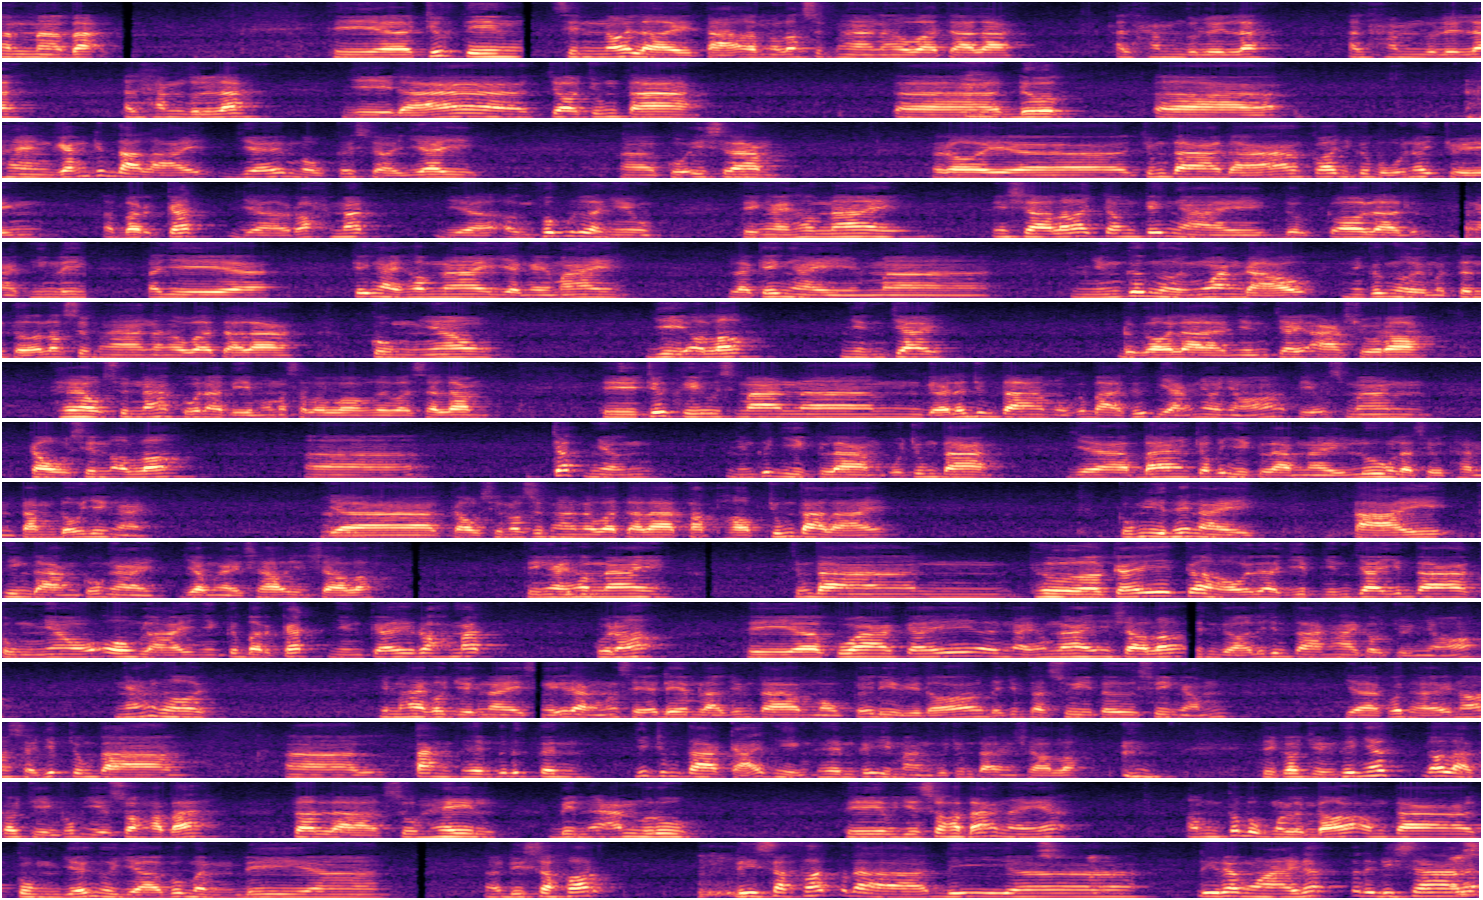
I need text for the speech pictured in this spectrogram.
Amma ba Thì ờ, trước tiên xin nói lời tạ ơn Allah subhanahu wa ta'ala. Alhamdulillah Alhamdulillah Alhamdulillah Vì đã cho chúng ta uh, được ờ, uh, hàng gắn chúng ta lại với một cái sợi dây uh, của Islam. Rồi uh, chúng ta đã có những cái buổi nói chuyện uh, barakat và rahmat và ân phúc rất là nhiều. Thì ngày hôm nay Inshallah trong cái ngày được coi là ngày thiên liêng. Tại vì à, cái ngày hôm nay và ngày mai là cái ngày mà những cái người ngoan đạo những cái người mà tin tưởng Allah Subhanahu wa Taala cùng nhau vì Allah nhìn chay được gọi là nhịn chay Ashura theo sunnah của Nabi Muhammad sallallahu alaihi wasallam. Thì trước khi Usman uh, gửi đến chúng ta một cái bài thuyết giảng nhỏ nhỏ thì Usman cầu xin Allah uh, chấp nhận những cái việc làm của chúng ta và ban cho cái việc làm này luôn là sự thành tâm đối với ngài. Và cầu xin Allah Subhanahu wa Taala tập hợp chúng ta lại. Cũng như thế này tại thiên đàng của ngài vào ngày sau inshallah. Thì ngày hôm nay chúng ta thừa cái cơ hội là dịp nhịn chay chúng ta cùng nhau ôn lại những cái bờ cách những cái rahmat của nó. Thì qua cái ngày hôm nay inshallah xin gửi đến chúng ta hai câu chuyện nhỏ. Ngắn thôi nhưng mà hai câu chuyện này nghĩ rằng nó sẽ đem lại chúng ta một cái điều gì đó để chúng ta suy tư suy ngẫm. Và có thể nó sẽ giúp chúng ta à, tăng thêm cái đức tin giúp chúng ta cải thiện thêm cái iman của chúng ta inshallah. Thì câu chuyện thứ nhất đó là câu chuyện của vị Sahaba tên là Suhail bin Amru. Thì vị Sahaba này á ông có một lần đó ông ta cùng với người vợ của mình đi uh, đi Safar. Đi Safar tức là đi uh, đi ra ngoài đó tức là đi xa đó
